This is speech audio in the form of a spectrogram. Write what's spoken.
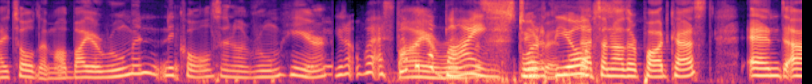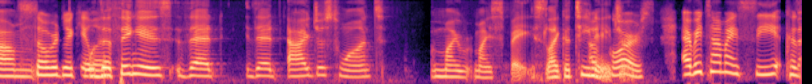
I told them I'll buy a room in Nicole's and a room here You know what? I stop Buy with a the room. buying. That's Por stupid. Dios. that's another podcast and um So ridiculous. The thing is that that I just want my my space like a teenager. Of course. Every time I see, because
